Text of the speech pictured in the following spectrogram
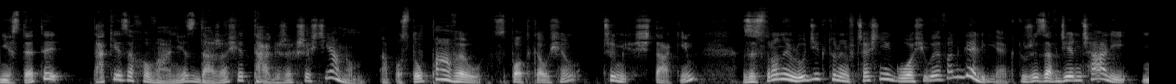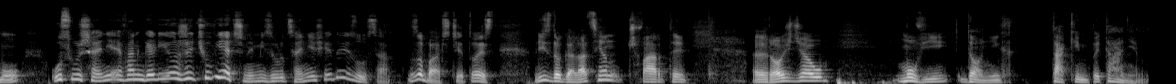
Niestety takie zachowanie zdarza się także chrześcijanom. Apostoł Paweł spotkał się czymś takim ze strony ludzi, którym wcześniej głosił Ewangelię, którzy zawdzięczali mu usłyszenie Ewangelii o życiu wiecznym i zwrócenie się do Jezusa. Zobaczcie, to jest list do Galacjan, czwarty rozdział, mówi do nich takim pytaniem.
